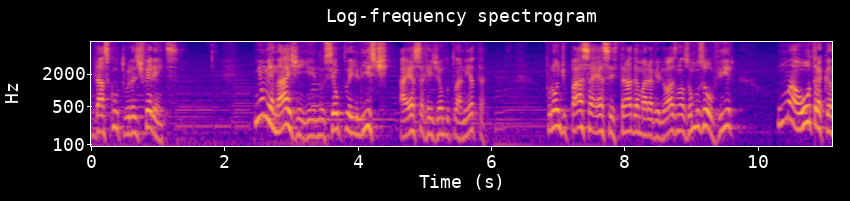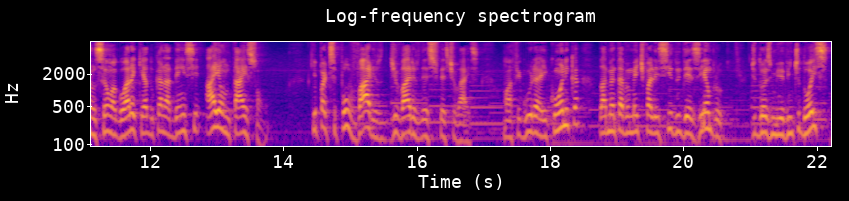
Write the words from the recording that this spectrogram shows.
das culturas diferentes. Em homenagem e no seu playlist a essa região do planeta, por onde passa essa estrada maravilhosa, nós vamos ouvir uma outra canção agora que é do canadense Ian Tyson, que participou vários, de vários desses festivais. Uma figura icônica, lamentavelmente falecido em dezembro de 2022,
